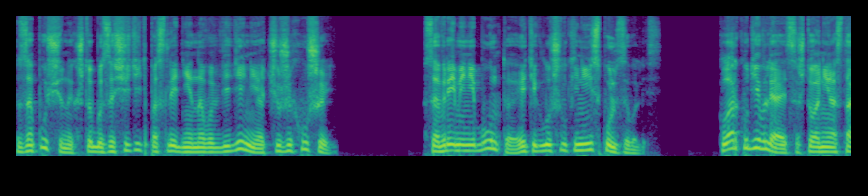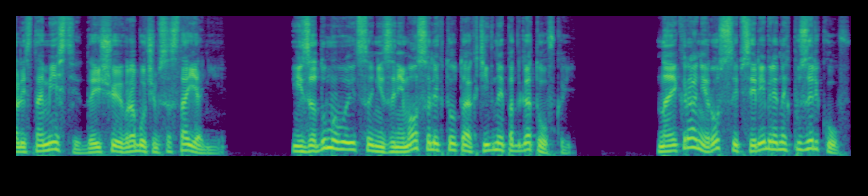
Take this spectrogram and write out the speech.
запущенных, чтобы защитить последние нововведения от чужих ушей. Со времени бунта эти глушилки не использовались. Кларк удивляется, что они остались на месте, да еще и в рабочем состоянии. И задумывается, не занимался ли кто-то активной подготовкой. На экране россыпь серебряных пузырьков,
